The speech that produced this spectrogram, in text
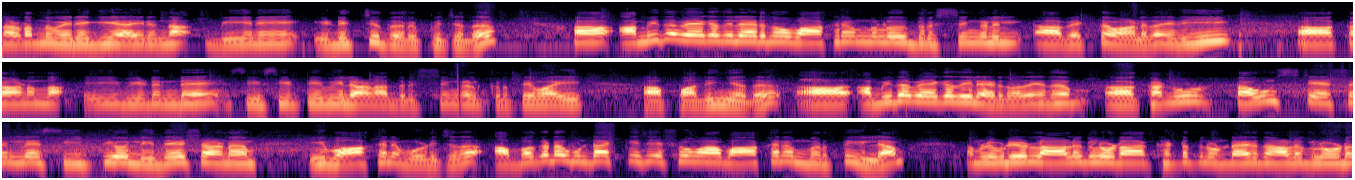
നടന്നു വരികയായിരുന്ന ബീനയെ ഇടിച്ചു തെറിപ്പിച്ചത്. അമിത വേഗതയിലായിരുന്നു വാഹനം എന്നുള്ളത് ദൃശ്യങ്ങളിൽ വ്യക്തമാണ്. അതായത് ഈ കാണുന്ന ഈ വീടിന്റെ സി സി ടി വിയിലാണ് ആ ദൃശ്യങ്ങൾ കൃത്യമായി പതിഞ്ഞത്. അമിത വേഗതയിലായിരുന്നു അതായത് കണ്ണൂർ ടൗൺ സ്റ്റേഷനിലെ സി പി ഒ ലിതേഷാണ് ഈ വാഹനം ഓടിച്ചത്. അപകടം ഉണ്ടാക്കിയ ശേഷവും ആ വാഹനം നിർത്തിയില്ല. നമ്മളിവിടെയുള്ള ആളുകളോട് ആ ഘട്ടത്തിലുണ്ടായിരുന്ന ആളുകളോട്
